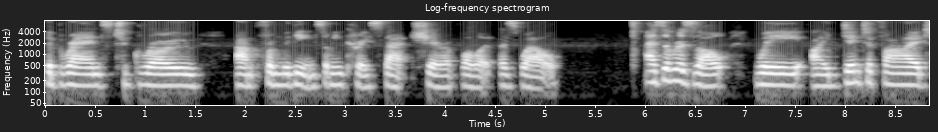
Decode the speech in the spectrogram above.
the brands to grow um, from within, so increase that share of wallet as well. As a result, we identified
